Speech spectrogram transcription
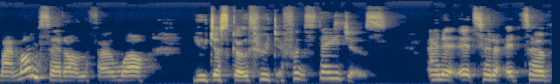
my mom said on the phone, "Well, you just go through different stages, and it, it's a it's a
